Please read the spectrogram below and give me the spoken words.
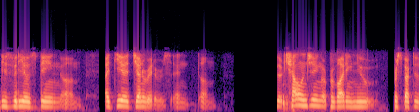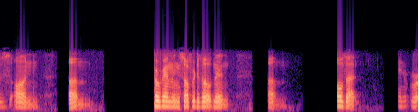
these videos being um, idea generators and um, they're challenging or providing new perspectives on um, programming, software development, um, all that. And re-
